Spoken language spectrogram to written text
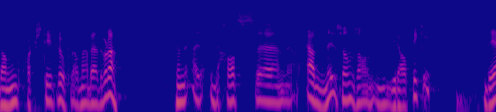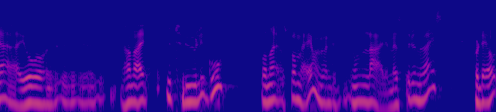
lang fartstid fra Oppland Arbeiderblad. Men eh, hans eh, evner som sånn grafiker, det er jo Han er utrolig god. Og er, for meg er han litt sånn læremester underveis. For det å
